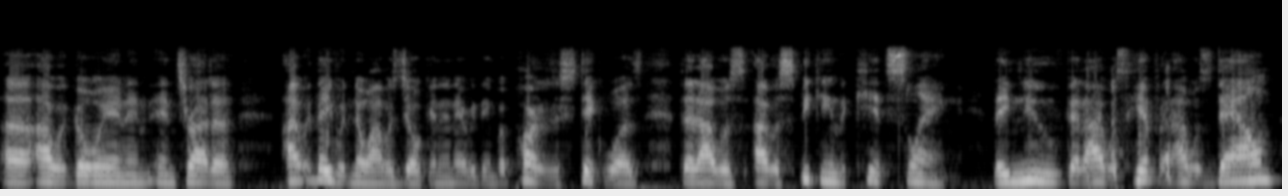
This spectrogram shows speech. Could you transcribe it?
uh, i would go in and, and try to I, they would know I was joking and everything, but part of the stick was that I was I was speaking the kids slang. They knew that I was hip and I was down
